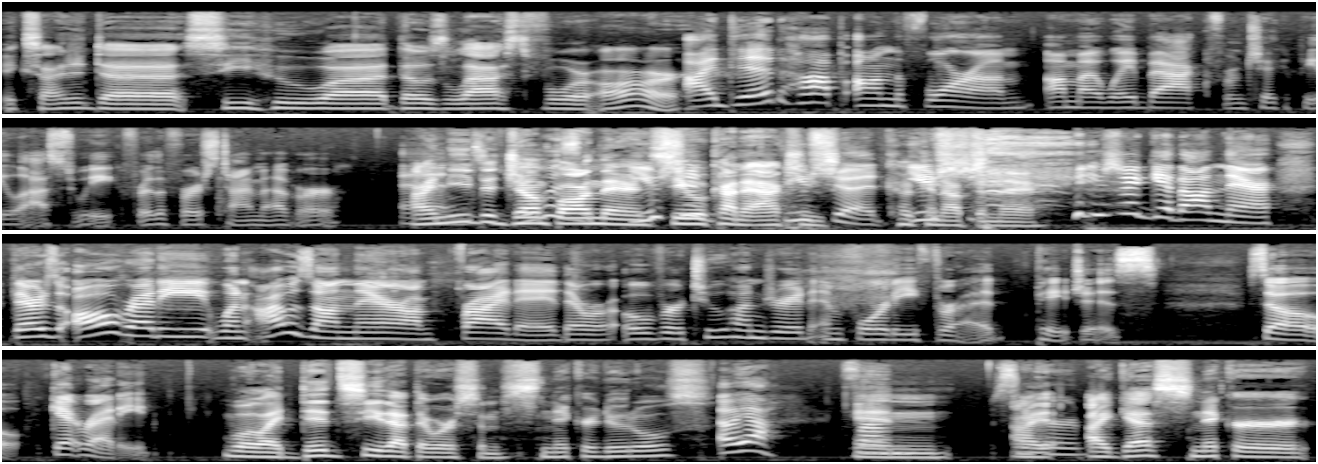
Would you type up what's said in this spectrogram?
excited to see who uh, those last four are. I did hop on the forum on my way back from Chicopee last week for the first time ever. I need to jump was- on there and see what kind of you action's should. cooking You up in should- there. you should get on there. There's already when I was on there on Friday, there were over 240 thread pages. So get ready. Well, I did see that there were some snickerdoodles, Oh yeah, From and Snicker- I guess snickerdoodle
